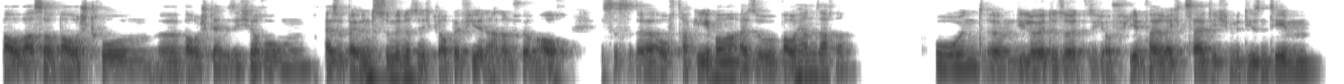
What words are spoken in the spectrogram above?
Bauwasser, Baustrom, äh, Baustellensicherung, also bei uns zumindest, und ich glaube bei vielen anderen Firmen auch, ist es äh, Auftraggeber, also Bauherrensache. Und ähm, die Leute sollten sich auf jeden Fall rechtzeitig mit diesen Themen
